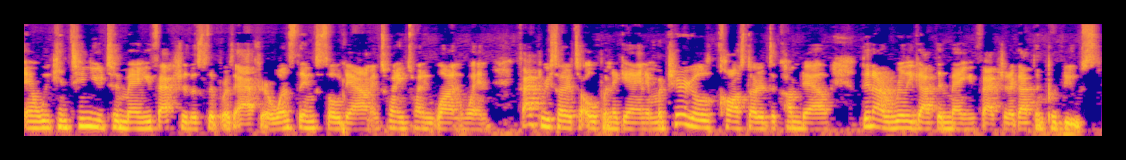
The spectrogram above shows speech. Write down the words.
And we continued to manufacture the slippers after. Once things slowed down in 2021, when factories started to open again and materials costs started to come down, then I really got them manufactured. I got them produced.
